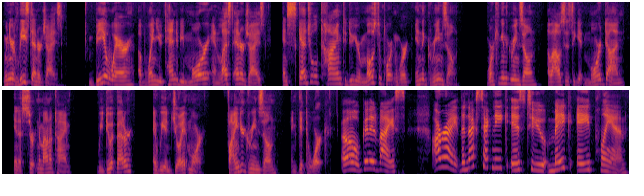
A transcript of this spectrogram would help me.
when you're least energized. Be aware of when you tend to be more and less energized and schedule time to do your most important work in the green zone. Working in the green zone allows us to get more done in a certain amount of time. We do it better and we enjoy it more. Find your green zone and get to work. Oh, good advice. All right, the next technique is to make a plan.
